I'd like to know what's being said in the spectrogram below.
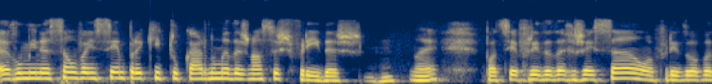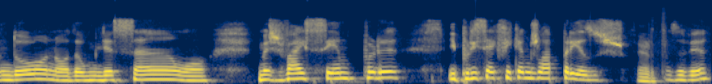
a ruminação vem sempre aqui tocar numa das nossas feridas, uhum. não é? Pode ser a ferida da rejeição, a ferida do abandono ou da humilhação, ou... mas vai sempre e por isso é que ficamos lá presos. Certo. Estás a ver?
